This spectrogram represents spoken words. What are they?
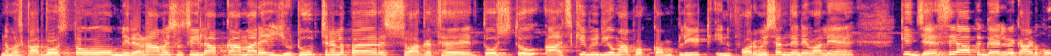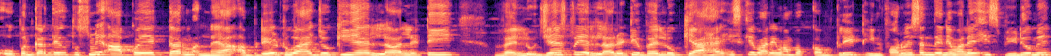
नमस्कार दोस्तों, मेरा नाम है सुशील, आपका हमारे यूट्यूब चैनल पर स्वागत है। दोस्तों, आज की वीडियो में आपको कंप्लीट इन्फॉर्मेशन देने वाले हैं कि जैसे आप गैलवे कार्ड को ओपन करते हो तो उसमें आपको एक टर्म नया अपडेट हुआ है, जो कि है लॉयल्टी वैल्यू। जेंस तो ये लॉयल्टी वैल्यू क्या है? इसके बारे में आपको कंप्लीट इन्फॉर्मेशन देने वाले इस वीडियो में।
